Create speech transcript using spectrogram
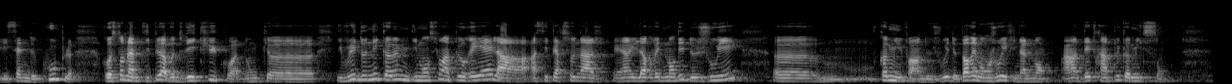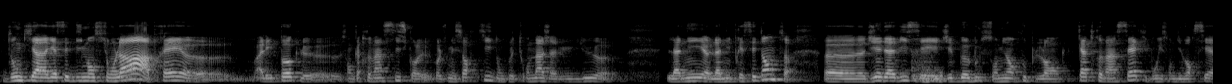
les, scènes de couple ressemblent un petit peu à votre vécu. Quoi. Donc il voulait donner quand même une dimension un peu réelle à, ces personnages. Et hein, il leur avait demandé de jouer, comme, enfin, de jouer, de pas vraiment jouer finalement, hein, d'être un peu comme ils sont. Donc il y, a cette dimension-là. Après, euh, à l'époque, en 86, quand le, film est sorti, donc le tournage avait eu lieu euh, l'année euh, l'année précédente. Euh, Gina Davis et Jeff Goldblum se sont mis en couple en 87. Bon, ils sont divorcés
